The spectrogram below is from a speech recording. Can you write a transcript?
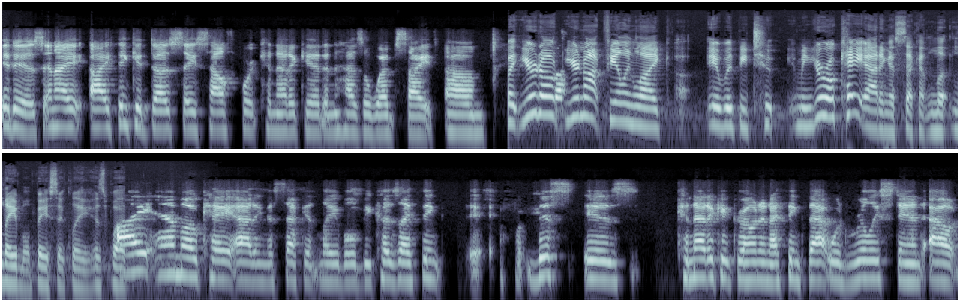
it is, and I I think it does say Southport, Connecticut, and has a website. Um, But you're not you're not feeling like uh, it would be too. I mean, you're okay adding a second l- label, basically, is what. I am okay adding a second label because I think it- this is Connecticut grown, and I think that would really stand out.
